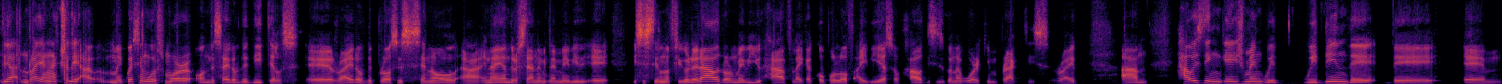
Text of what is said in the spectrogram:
yeah, Ryan. Actually, I, my question was more on the side of the details, uh, right, of the processes and all. Uh, and I understand. I mean, like maybe uh, it's still not figured out, or maybe you have like a couple of ideas of how this is going to work in practice, right? Um, how is the engagement with within the the um,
